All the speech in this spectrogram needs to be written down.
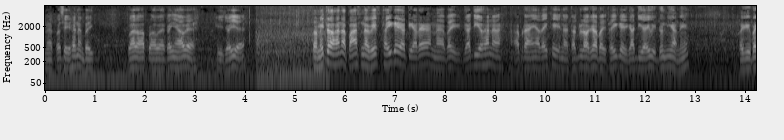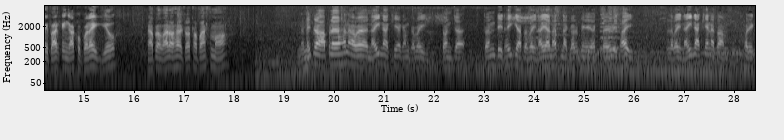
ને પછી હે ને ભાઈ, વારો આપણો હવે કંઈ આવે એ જોઈએ. તો મિત્રો હે ને, પાંચ ને વીસ થઈ ગઈ અત્યારે, ને ભાઈ ગાડીઓ હે ને, આપણે અહીંયા રાખી ને ઢગલો છે ભાઈ, થઈ ગઈ ગાડી આવી દુનિયાની. હજી ભાઈ પાર્કિંગ આખું ભરાઈ ગયો. ને આપણો વારો છે ચોથો, પાંચમો. ને મિત્રો આપણે હે ને હવે નાહી નાખીએ, કેમ કે ભાઈ ત્રણ ચાર, ત્રણ દી થઈ ગયા આપણે ભાઈ નાહ્યા નથી ને ગરમી એક તો એવી થાય. એટલે ભાઈ નાહી નાખીએ ને તો આમ થોડીક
